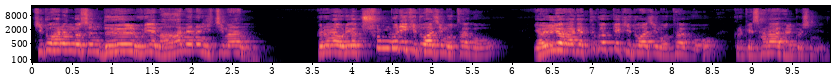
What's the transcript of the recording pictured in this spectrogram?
기도하는 것은 늘 우리의 마음에는 있지만 그러나 우리가 충분히 기도하지 못하고 열렬하게 뜨겁게 기도하지 못하고 그렇게 살아갈 것입니다.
